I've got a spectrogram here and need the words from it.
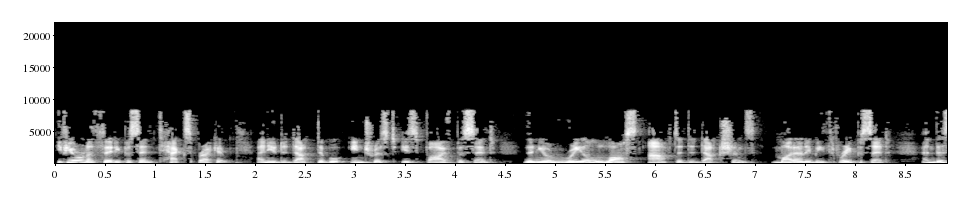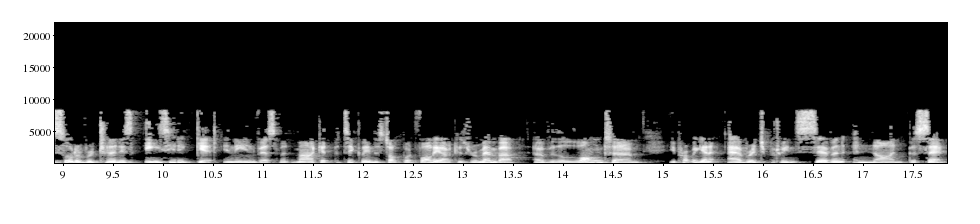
If you're on a 30% tax bracket and your deductible interest is 5%, then your real loss after deductions might only be 3%. And this sort of return is easy to get in the investment market, particularly in the stock portfolio, because remember, over the long term, you're probably going to average between 7 and 9%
